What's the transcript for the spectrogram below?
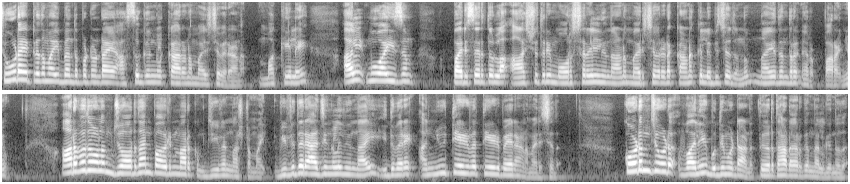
ചൂടേറ്റതുമായി ബന്ധപ്പെട്ടുണ്ടായ അസുഖങ്ങൾ കാരണം മരിച്ചവരാണ്. മക്കയിലെ അൽ മുവൈസം പരിസരത്തുള്ള ആശുപത്രി മോർച്ചറിയിൽ നിന്നാണ് മരിച്ചവരുടെ കണക്ക് ലഭിച്ചതെന്നും നയതന്ത്രജ്ഞർ പറഞ്ഞു. അറുപതോളം ജോർദാൻ പൗരന്മാർക്കും ജീവൻ നഷ്ടമായി. വിവിധ രാജ്യങ്ങളിൽ നിന്നായി ഇതുവരെ അഞ്ഞൂറ്റി എഴുപത്തിയേഴ് പേരാണ് മരിച്ചത്. കൊടും ചൂട് വലിയ ബുദ്ധിമുട്ടാണ് തീർത്ഥാടകർക്ക് നൽകുന്നത്.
